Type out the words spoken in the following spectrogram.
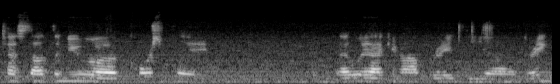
Test out the new uh, course plate. That way I can operate the uh, grain.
